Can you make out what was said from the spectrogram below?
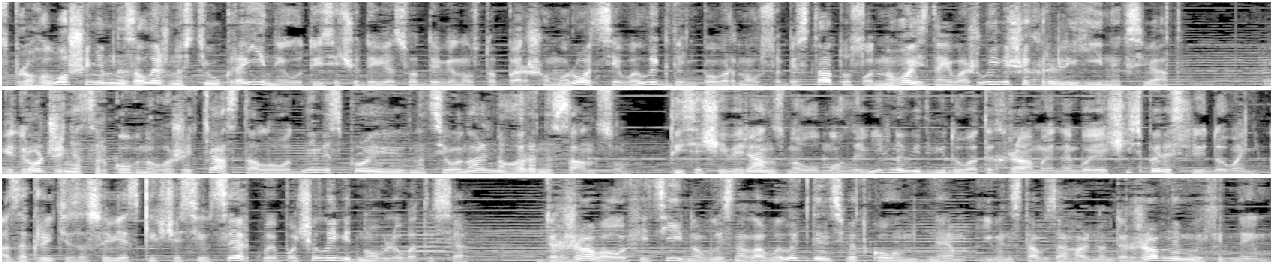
З проголошенням незалежності України у 1991 році Великдень повернув собі статус одного із найважливіших релігійних свят. Відродження церковного життя стало одним із проявів національного ренесансу. Тисячі вірян знову могли вільно відвідувати храми, не боячись переслідувань, а закриті за совєтських часів церкви почали відновлюватися. Держава офіційно визнала Великдень святковим днем, і він став загальнодержавним вихідним.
